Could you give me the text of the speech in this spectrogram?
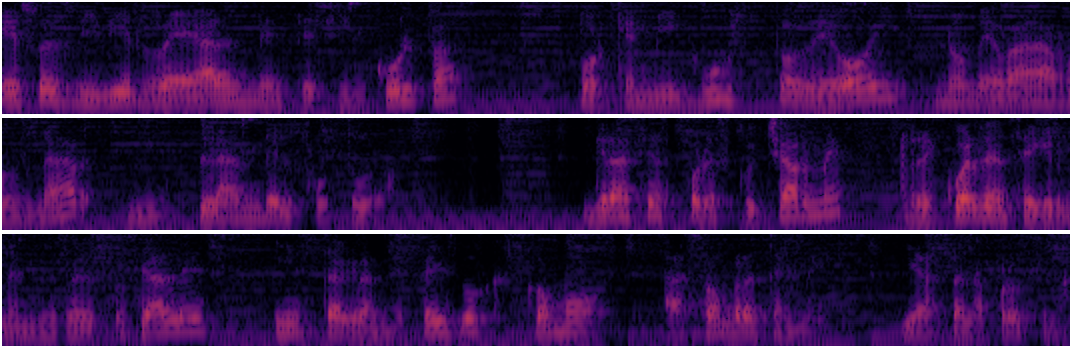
Eso es vivir realmente sin culpas porque mi gusto de hoy no me va a arruinar mi plan del futuro. Gracias por escucharme. Recuerden seguirme en mis redes sociales, Instagram y Facebook como AsombraTMX. Y hasta la próxima.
